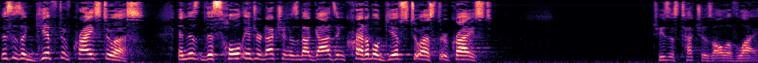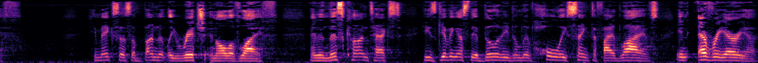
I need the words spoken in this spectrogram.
This is a gift of Christ to us. And this, this whole introduction is about God's incredible gifts to us through Christ. Jesus touches all of life. He makes us abundantly rich in all of life. And in this context, He's giving us the ability to live holy, sanctified lives in every area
